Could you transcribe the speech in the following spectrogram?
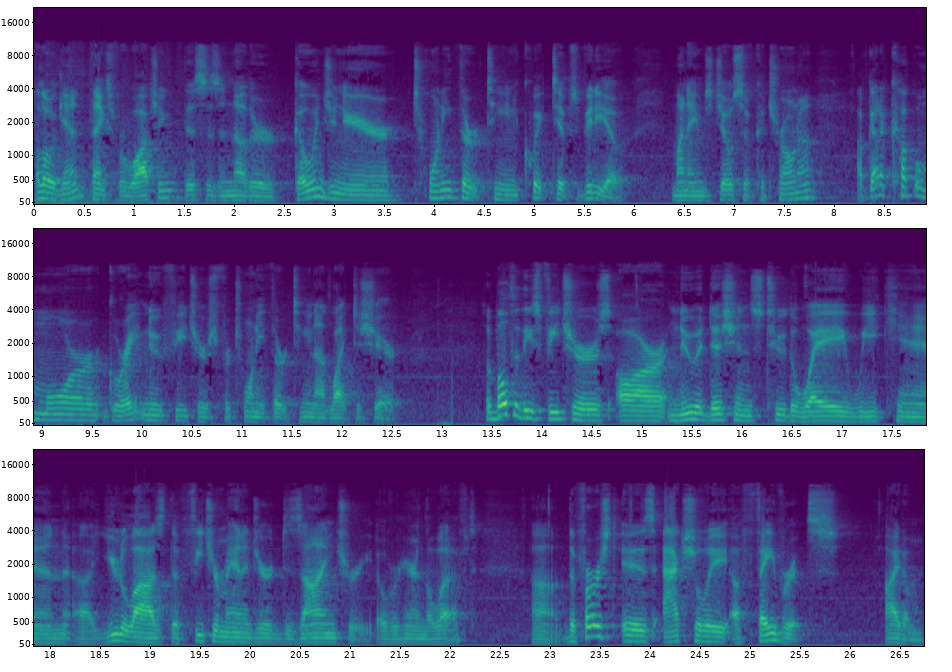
Hello again, thanks for watching. This is another Go Engineer 2013 Quick Tips video. My name is Joseph Cutrona. I've got a couple more great new features for 2013 I'd like to share. So both of these features are new additions to the way we can uh, utilize the Feature Manager design tree over here in the left. Uh, the first is actually a favorites item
